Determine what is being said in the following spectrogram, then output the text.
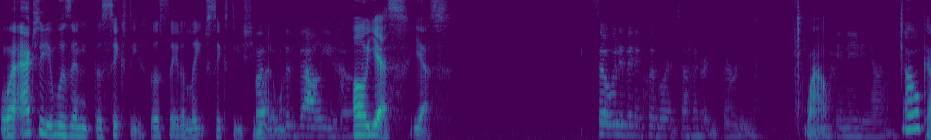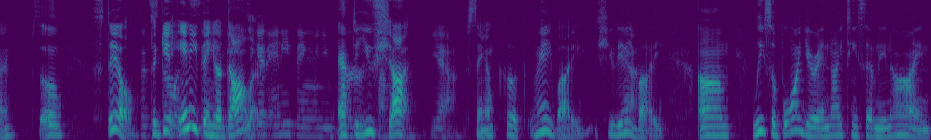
Well, actually, it was in the 60s. Let's say the late 60s. She might have won. the value though. Oh yes, yes. So it would have been equivalent to one hundred and thirty. Wow. In '89. Oh, okay. So still, That's to get still anything a dollar. To get anything when you After you shot. Yeah. Sam Cooke, or anybody, shoot Yeah. anybody. Um, Lisa Boyer in 1979,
